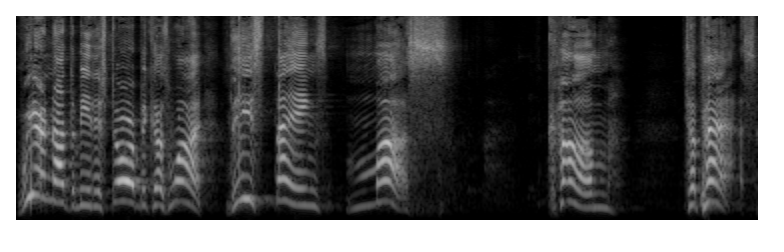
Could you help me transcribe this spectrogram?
We are not to be disturbed because why? These things must come to pass.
